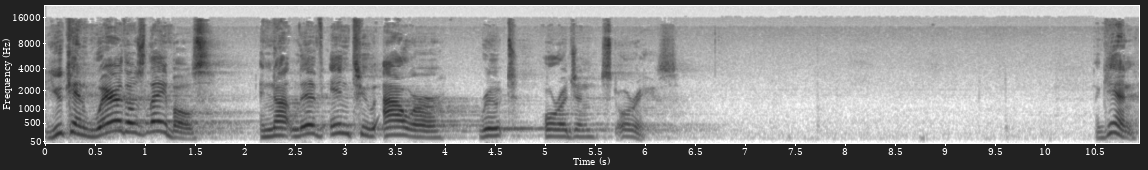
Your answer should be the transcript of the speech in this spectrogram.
You can wear those labels and not live into our root origin stories. Again,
